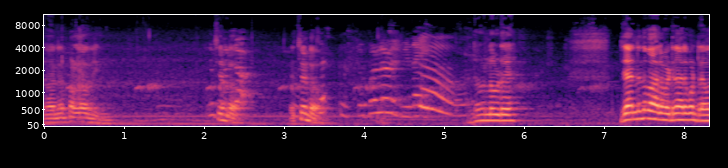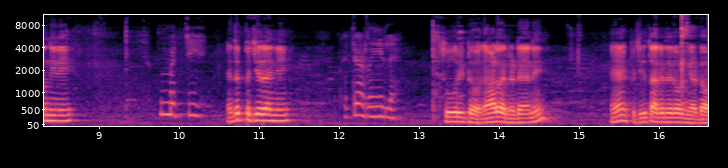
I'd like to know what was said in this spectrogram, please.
ഞാൻ പള്ളം ഇറങ്ങിക്കണു അച്ഛണ്ടോ അച്ഛണ്ടോ എന്താ വെള്ളം ഇവിടെ? ജാനെന്ന് പാലപ്പാടി നേരെ കൊണ്ടുവരാൻ വന്നീന്. എന്താ ഇപ്പച്ചി വരാഞ്ഞ്? സോറി കേട്ടോ നാളെ വരണ്ടേ ഞാൻ ഏ ഇപ്പച്ചിക്ക് തലേ തരം ഉറങ്ങി കേട്ടോ.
